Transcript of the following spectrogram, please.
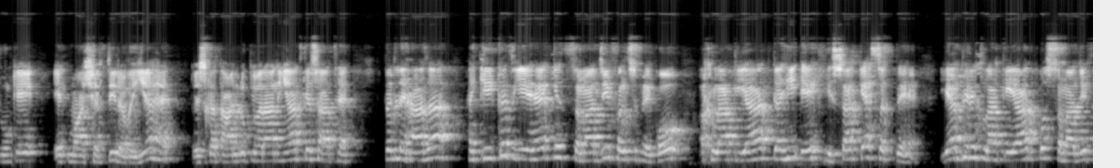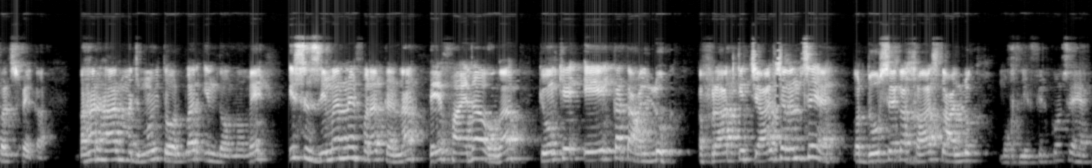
क्योंकि एक माशरती रवैया है तो इसका ताल्लुक इमरानियात के साथ है। तो लिहाजा हकीकत ये है कि समाजी फलसफे को अखलाकियात का ही एक हिस्सा कह सकते हैं, या फिर अखलाकियात को समाजी फलसफे का। बहरहाल मजमू तौर पर इन दोनों में इस जिमन में फ़र्क करना बेफायदा होगा, क्योंकि एक का ताल्लुक अफराद के चाल चलन से है और दूसरे का खास ताल्लुक मुख्तलिफ़ फिरकों से है।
